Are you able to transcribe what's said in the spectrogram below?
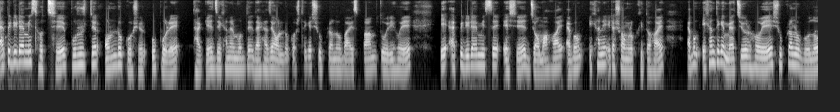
অ্যাপিডিডামিস হচ্ছে পুরুষদের অন্ডকোষের উপরে থাকে, যেখানের মধ্যে দেখা যায় অন্ডকোষ থেকে শুক্রাণু বা স্পার্ম তৈরি হয়ে এই অ্যাপিডিডামিসে এসে জমা হয় এবং এখানে এটা সংরক্ষিত হয়। এবং এখান থেকে ম্যাচিওর হয়ে শুক্রাণুগুলো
